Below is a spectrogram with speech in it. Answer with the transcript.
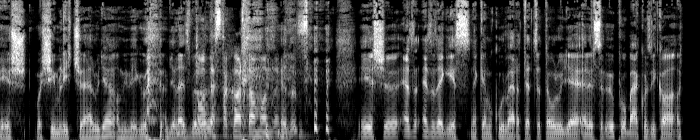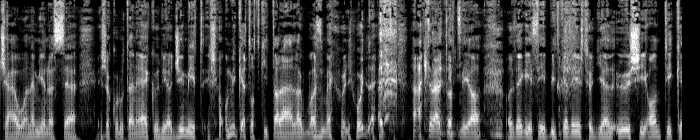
és, vagy simlítsa el, ugye, ami végül ugye lesz belőle. Pont ezt akartam mondani. ez az. és ez, ez az egész nekem kurvára tetszett, ahol ugye először ő próbálkozik a, a csávóval, nem jön össze, és akkor utána elküldi a Jimmyt, és amiket ott kitalálnak, az meg, hogy hogy lehet hátráltatni a, az egész építkezést, hogy ilyen ősi, antik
